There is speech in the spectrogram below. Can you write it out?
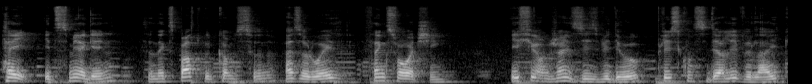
Hey, it's me again. The next part will come soon. As always, thanks for watching. If you enjoyed this video, please consider leave a like.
